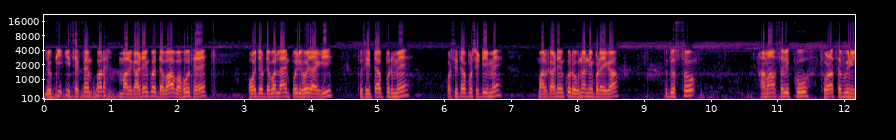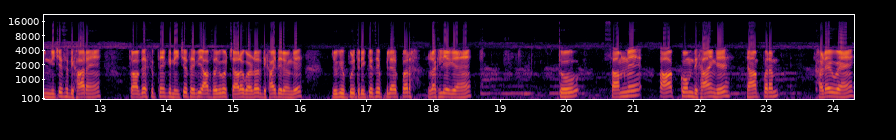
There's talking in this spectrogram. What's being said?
जो कि इस सेक्शन पर मालगाड़ियों का दबाव बहुत है, और जब डबल लाइन पूरी हो जाएगी तो सीतापुर में और सीतापुर सिटी में मालगाड़ियों को रोकना नहीं पड़ेगा। तो दोस्तों हम आप सभी को थोड़ा सा भी नीचे से दिखा रहे हैं तो आप देख सकते हैं कि नीचे से भी आप सभी को चारों गार्डर दिखाई दे रहे होंगे, जो कि पूरी तरीके से पिलर पर रख लिए गए हैं। तो सामने आपको हम दिखाएँगे, जहाँ पर हम खड़े हुए हैं,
